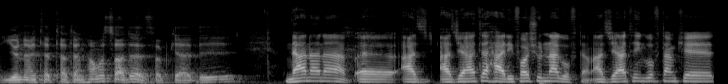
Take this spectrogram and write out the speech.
یونایتد تاتنهام ساده حساب کردی؟ نه نه نه از از جهت حریفاشون نگفتم از جهت این گفتم که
